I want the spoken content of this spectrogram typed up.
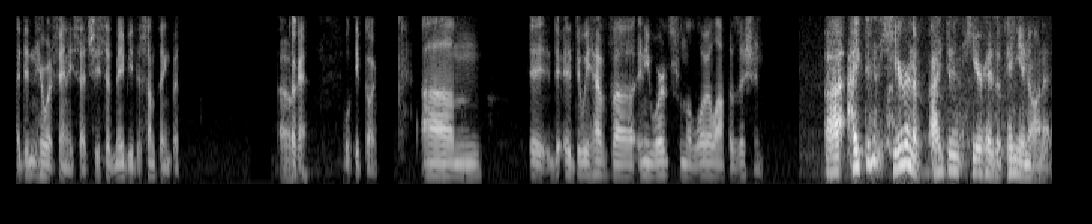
I didn't hear what Fanny said. She said maybe the something, but Oh, okay, we'll keep going. Um, eh, d- eh, do we have uh, any words from the loyal opposition? Uh, I didn't hear an, I didn't hear his opinion on it.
